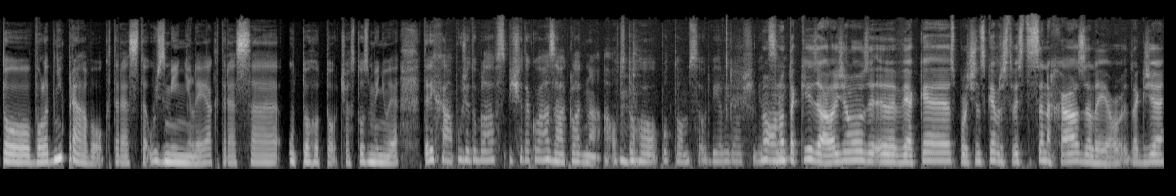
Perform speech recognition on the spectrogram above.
To volební právo, které jste už zmínili a které se u tohoto často zmiňuje, tedy chápu, že to byla spíše taková základna a od mm-hmm. toho potom se odvíjely další věci. No ono taky záleželo, v jaké společenské vrstvě jste se nacházeli, jo? takže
